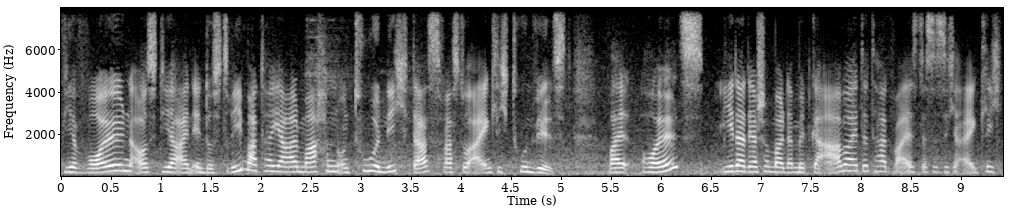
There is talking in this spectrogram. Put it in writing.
wir wollen aus dir ein Industriematerial machen und tue nicht das, was du eigentlich tun willst. Weil Holz, jeder, der schon mal damit gearbeitet hat, weiß, dass es sich eigentlich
